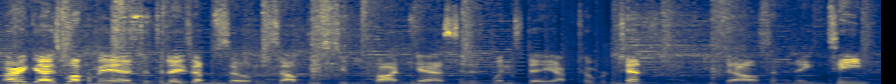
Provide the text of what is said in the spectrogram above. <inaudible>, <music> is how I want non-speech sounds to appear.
All right, guys, welcome in to today's episode of the Southeast Hoops Podcast. It is Wednesday, October 10th, 2018.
